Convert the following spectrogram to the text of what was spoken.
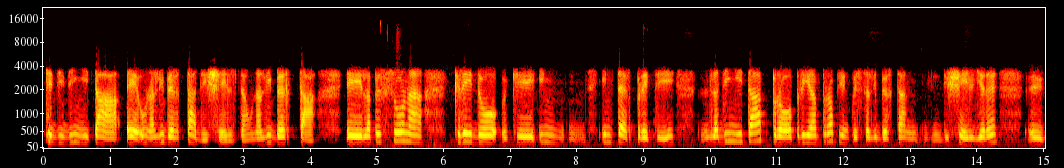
che di dignità è una libertà di scelta, una libertà e la persona credo che in, interpreti la dignità propria proprio in questa libertà di scegliere eh,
